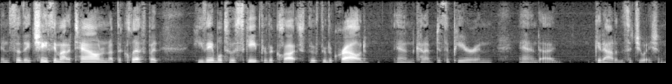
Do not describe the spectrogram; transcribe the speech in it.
And so they chase him out of town and up the cliff, but he's able to escape through the through, through the crowd and kind of disappear and and uh, get out of the situation.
